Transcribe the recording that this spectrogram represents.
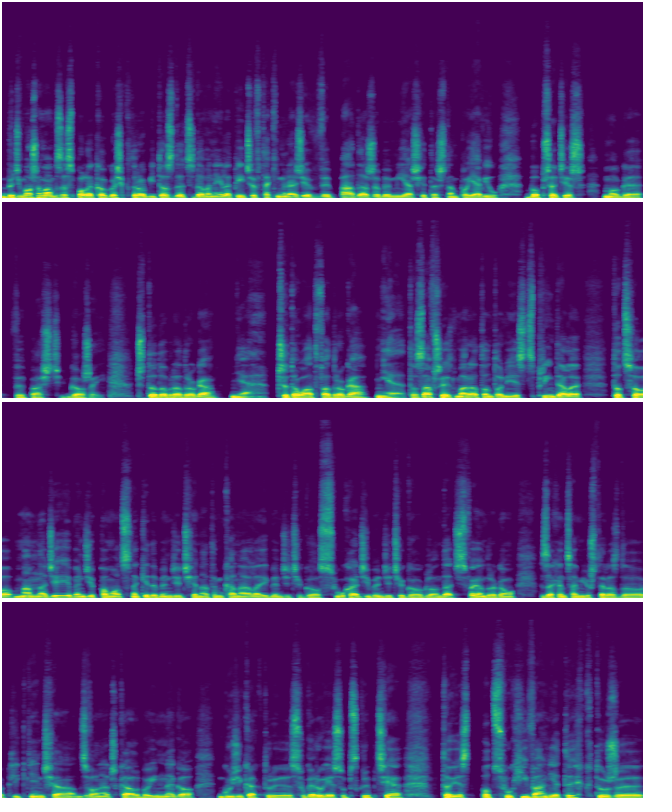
Być może mam w zespole kogoś, kto robi to zdecydowanie lepiej, czy w takim razie wypada, żebym ja się też tam pojawił, bo przecież mogę wypaść gorzej. Czy to dobra droga? Nie. Czy to łatwa droga? Nie. To zawsze jest maraton, to nie jest sprint, ale to, co mam nadzieję będzie pomocne, kiedy będziecie na tym kanale i będziecie go słuchać i będziecie go oglądać. Swoją drogą zachęcam już teraz do kliknięcia dzwoneczka albo innego guzika, który sugeruje subskrypcję, to jest podsłuchiwanie tych, którzy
